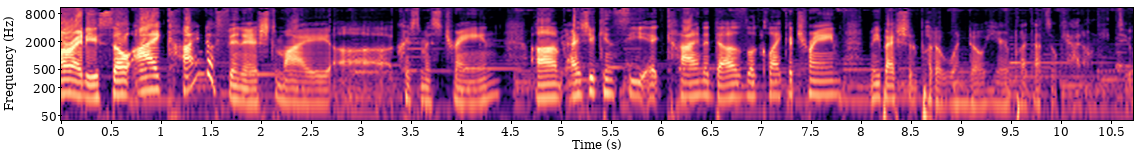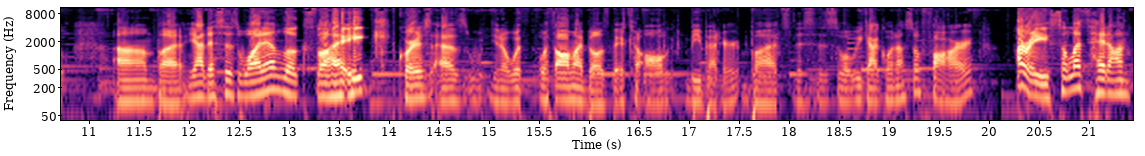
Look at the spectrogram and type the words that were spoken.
Alrighty, so I kind of finished my uh, Christmas train. Um, as you can see, it kind of does look like a train. Maybe I should put a window here, but that's okay, I don't need to. Um, but yeah, this is what it looks like. Of course, as you know, with, with all my builds, they could all be better, but this is what we got going on so far. Alrighty, so let's head on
